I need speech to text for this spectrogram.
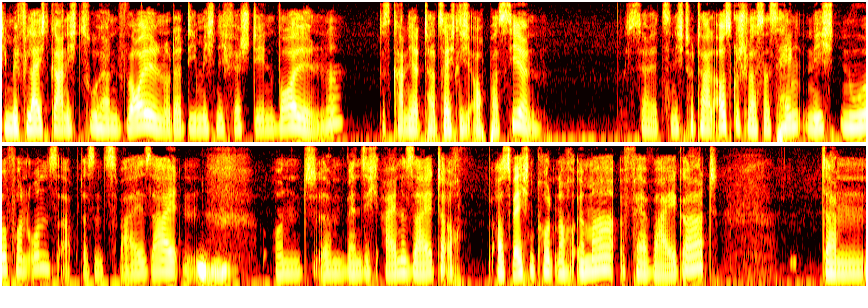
die mir vielleicht gar nicht zuhören wollen oder die mich nicht verstehen wollen. Ne? Das kann ja tatsächlich auch passieren. Das ist ja jetzt nicht total ausgeschlossen. Es hängt nicht nur von uns ab. Das sind zwei Seiten. Mhm. Und ähm, wenn sich eine Seite auch aus welchen Gründen auch immer verweigert, dann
